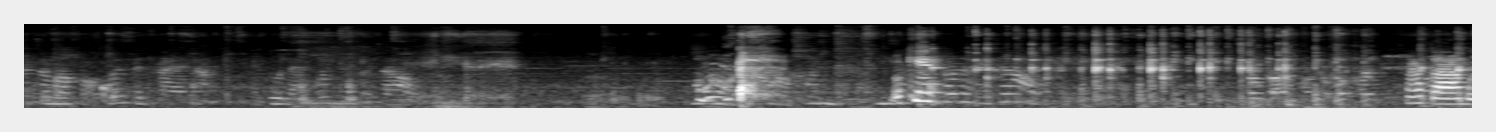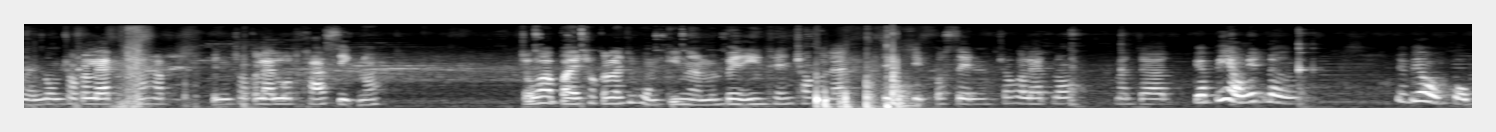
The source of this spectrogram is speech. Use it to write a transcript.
ากจะมาขอเพื่อนเป็นแฟนอะดูแลเพื่อนอยู่กับเจ้ามาขอสาวเพื่อน โอเค หน้าตาเหมือนนมช็อกโกแลตนะครับ เป็นช็อกโกแลตรสคลาสสิกเนาะจะว่าไปช็อกโกแลตที่ผมกินอะมันเป็นอินเทนช็อกโกแลตเจ็ดสิบเปอร์เซ็นช็อกโกแลตเนาะมันจะเปรี้ยวๆนิดนึงเปรี้ยวๆของผม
